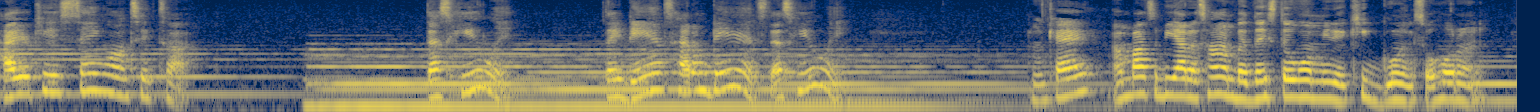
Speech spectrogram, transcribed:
how your kids sing on TikTok. That's healing. They dance, had them dance. That's healing. Okay? I'm about to be out of time, but they still want me to keep going, so hold on.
